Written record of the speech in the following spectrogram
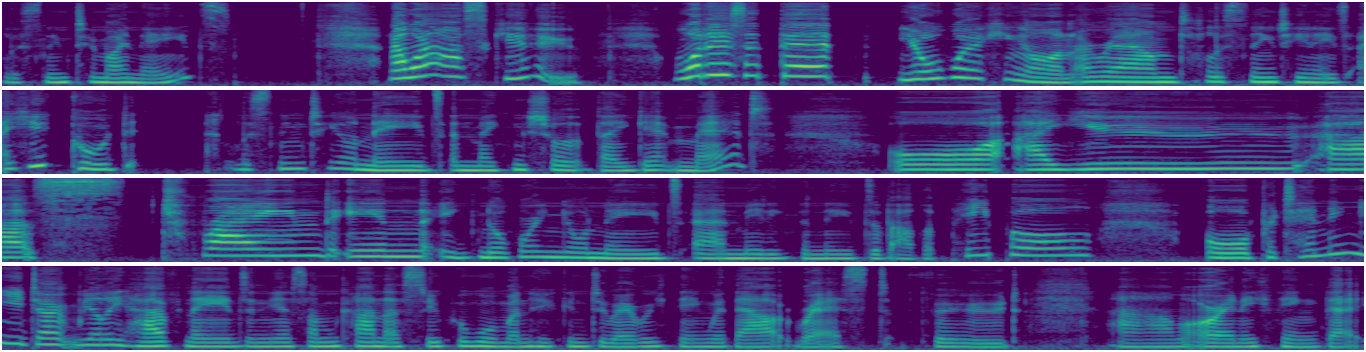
listening to my needs. And I want to ask you, what is it that you're working on around listening to your needs? Are you good at listening to your needs and making sure that they get met? Or are you uh, trained in ignoring your needs and meeting the needs of other people or pretending you don't really have needs and you're some kind of superwoman who can do everything without rest, food, um, or anything that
